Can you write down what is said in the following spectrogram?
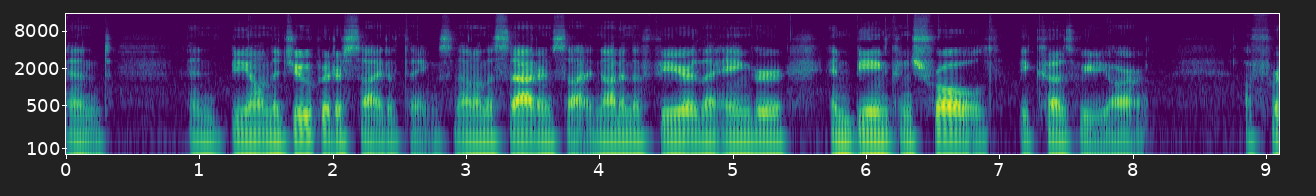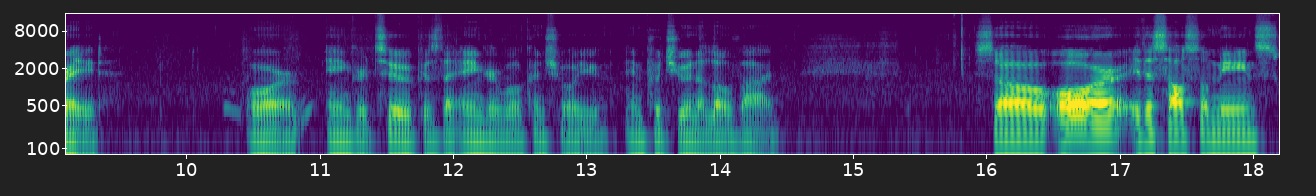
and and be on the Jupiter side of things, not on the Saturn side, not in the fear, the anger, and being controlled because we are afraid or anger too, because the anger will control you and put you in a low vibe. So, or this also means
